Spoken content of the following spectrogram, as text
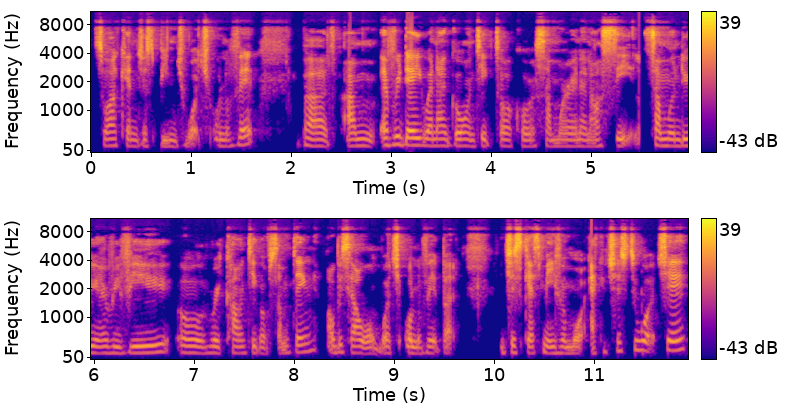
so I can just binge watch all of it. But um, every day when I go on TikTok or somewhere and then I'll see someone doing a review or recounting of something, obviously I won't watch all of it, but it just gets me even more anxious to watch it.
